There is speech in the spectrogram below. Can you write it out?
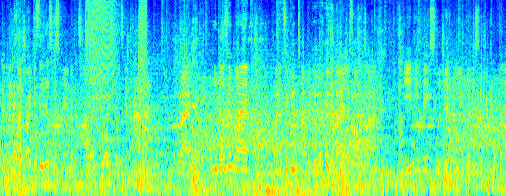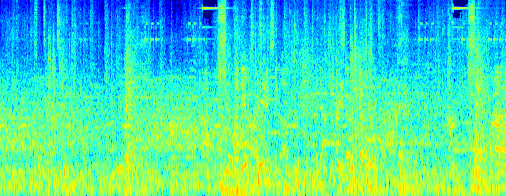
The thing about Trike is he doesn't spam it. It's not like you always know it's gonna happen. Right. He does it when when it's a good time to do it, not just all the time. He, he makes legitimately good decisions with it. So it's impressive. Starts up the dash attacks, that was kind of really. Uh,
